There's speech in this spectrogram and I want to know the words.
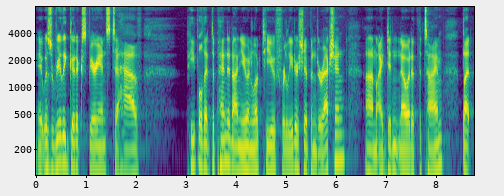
It was really good experience to have people that depended on you and looked to you for leadership and direction. Um, I didn't know it at the time, but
